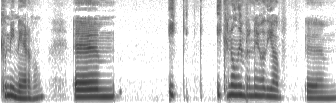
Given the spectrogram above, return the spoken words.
que me enervam um, e, e, que não lembram nem ao diabo. Um,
